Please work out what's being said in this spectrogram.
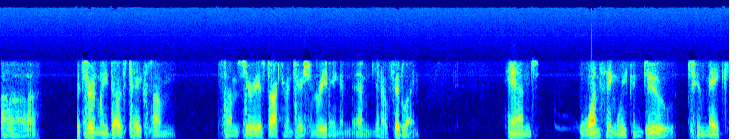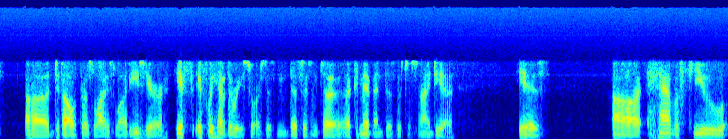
uh, it certainly does take some some serious documentation reading and, and you know fiddling. And one thing we can do to make uh, developers' lives a lot easier, if if we have the resources, and this isn't a, a commitment, this is just an idea, is uh, have a few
